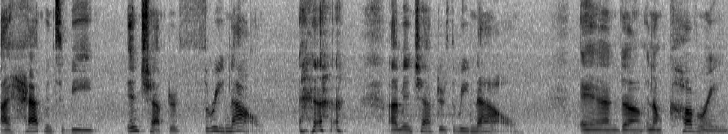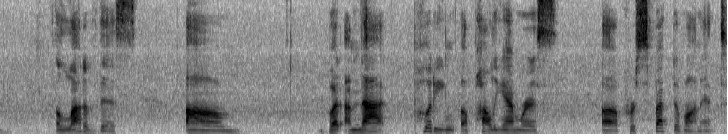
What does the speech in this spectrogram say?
I happen to be in chapter 3 now. I'm in chapter 3 now. And um, and I'm covering a lot of this, um, but I'm not putting a polyamorous uh, perspective on it,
